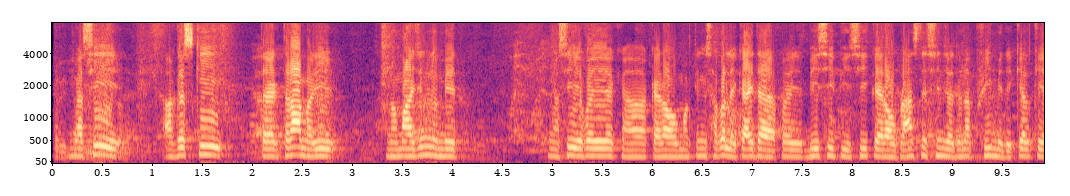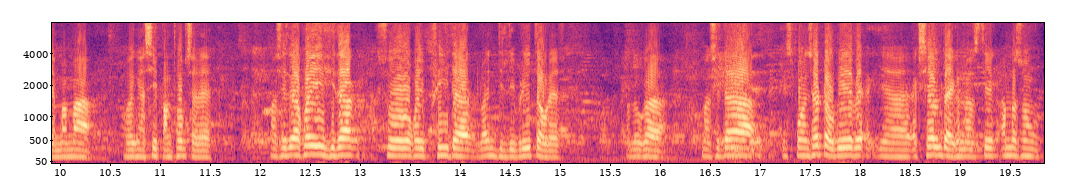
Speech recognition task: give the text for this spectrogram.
ngasi August ki tarik tara mari nomajing numit ngasi koi kairau makting sabal lekai da koi BCPC kairau branch ne sinja duna free medical camp ama koi ngasi pangthok chare ngasi da koi hidak so koi free da loin delivery tawre aduga ngasi da sponsor tawbi excel diagnostic amasung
